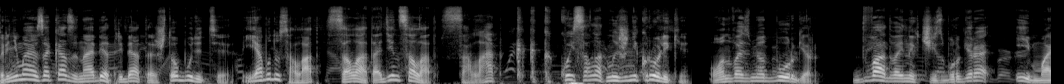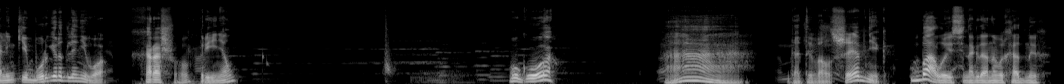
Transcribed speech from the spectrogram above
Принимаю заказы на обед, ребята. Что будете? Я буду салат. Салат, один салат. Салат? К какой салат? Мы же не кролики. Он возьмет бургер. Два двойных чизбургера и маленький бургер для него. Хорошо, принял. Ого! А, да ты волшебник. Балуюсь иногда на выходных.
